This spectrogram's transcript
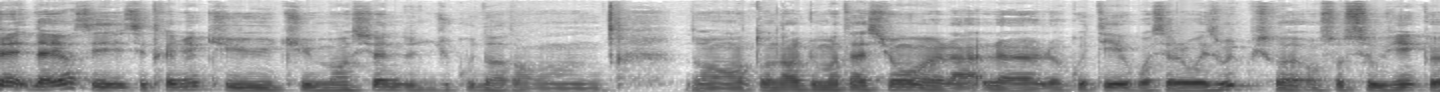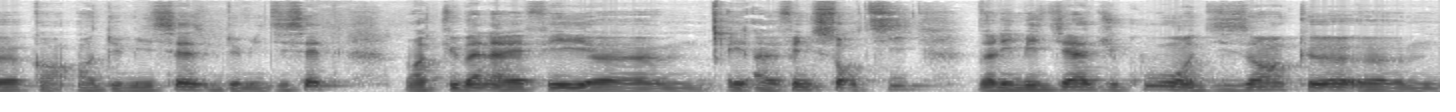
D'ailleurs, c'est très bien que tu, tu mentionnes du coup dans ton, dans ton argumentation euh, la, le côté Russell Westbrook, puisqu'on se souvient que quand en 2016 ou 2017, Mark Cuban avait fait euh, avait fait une sortie dans les médias du coup en disant que euh,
